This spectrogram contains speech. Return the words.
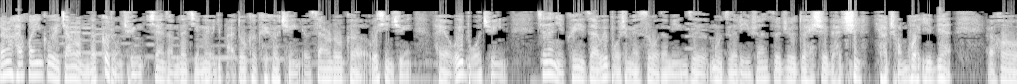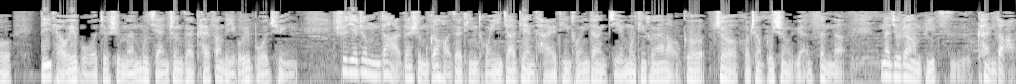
当然，还欢迎各位加入我们的各种群。现在咱们的节目有一百多个 QQ 群，有三十多个微信群，还有微博群。现在你可以在微博上面搜我的名字“木子李山四志对是的志”，要重播一遍。然后第一条微博就是我们目前正在开放的一个微博群。世界这么大，但是我们刚好在听同一家电台，听同一档节目，听同样老歌，这何尝不是种缘分呢？那就让彼此看到，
